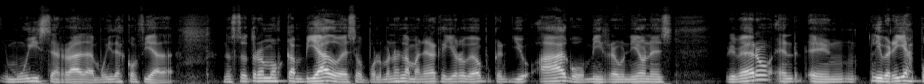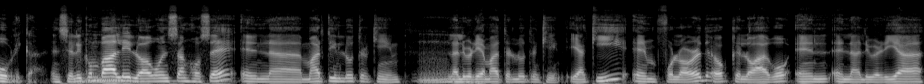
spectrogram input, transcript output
muy cerrada, muy desconfiada. Nosotros hemos cambiado eso, por lo menos la manera que yo lo veo, porque yo hago mis reuniones primero en, en librerías públicas. En Silicon Valley lo hago en San José, en la Martin Luther King, la librería Martin Luther King. Y aquí en Fort Lauderdale, que lo hago en, en la librería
